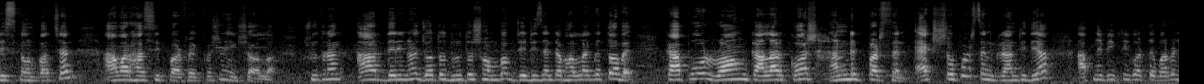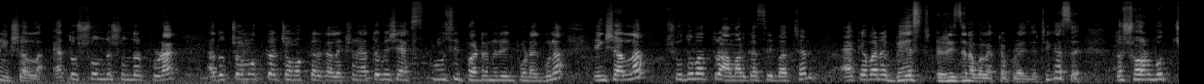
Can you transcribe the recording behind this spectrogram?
ডিসকাউন্ট পাচ্ছেন আমার হাসি পারফেক্ট ফ্যাশন ইনশাআল্লাহ। সুতরাং আর দেরি নয়, যত দ্রুত সম্ভব যে ডিজাইনটা ভালো লাগবে। তবে কাপড়, রং কালার কস হান্ড্রেড পার্সেন্ট, একশো পার্সেন্ট গ্যারান্টি দেওয়া আপনি বিক্রি করতে পারবেন ইনশাল্লাহ এত সুন্দর সুন্দর প্রোডাক্ট এত চমৎকার চমৎকার কালেকশন এত বেশি এক্সক্লুসিভ প্যাটার্নের এই প্রোডাক্টগুলো ইনশাল্লাহ শুধুমাত্র আমার কাছেই পাচ্ছেন। একেবারে বেস্ট রিজনেবল একটা প্রাইসে ঠিক আছে? তো সর্বোচ্চ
